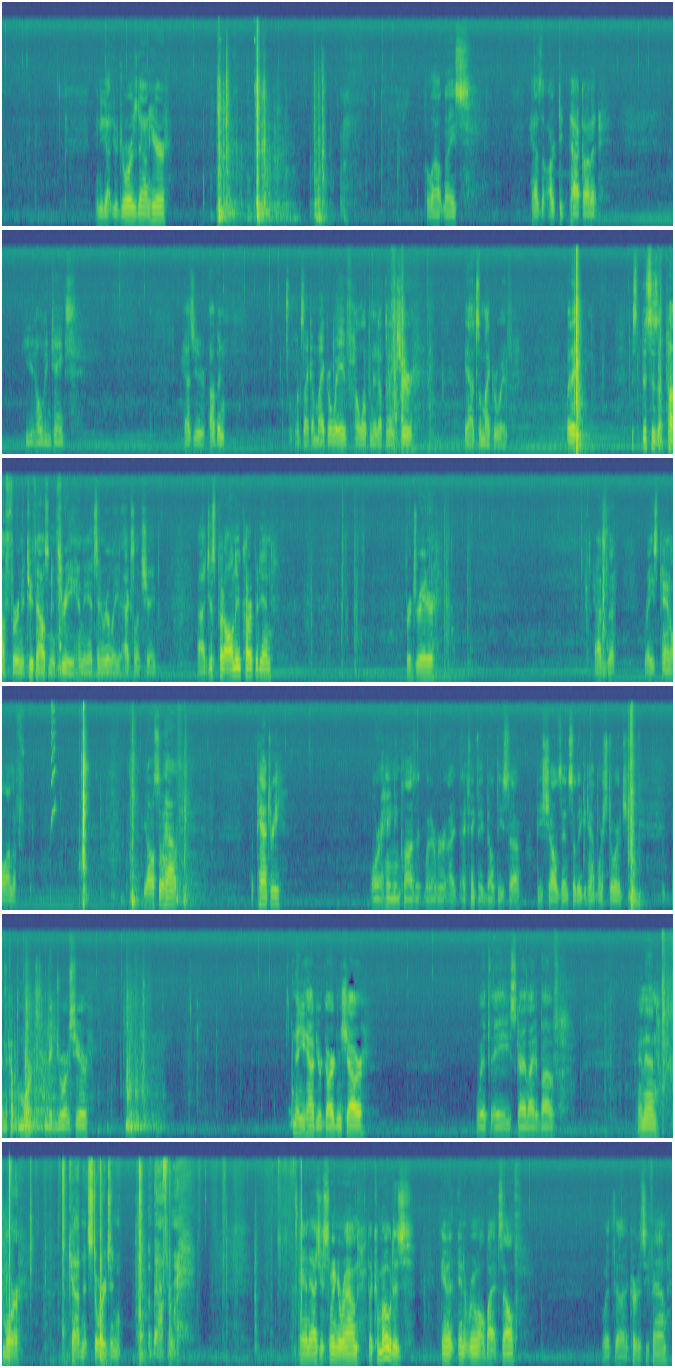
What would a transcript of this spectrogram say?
And you got your drawers down here. Pull out nice. Has the Arctic pack on it. Heated holding tanks. Has your oven looks like a microwave. I'll open it up to make sure. Yeah it's a microwave. But it, this, this is a puff for 2003 I mean it's in really excellent shape. Uh, just put all new carpet in. Refrigerator. Has the raised panel on the you also have a pantry or a hanging closet, whatever. I, I think they built these uh, these shelves in so they could have more storage. And a couple more big drawers here. And then you have your garden shower with a skylight above. And then more cabinet storage in the bathroom. And as you swing around, the commode is in a, in a room all by itself with a courtesy fan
